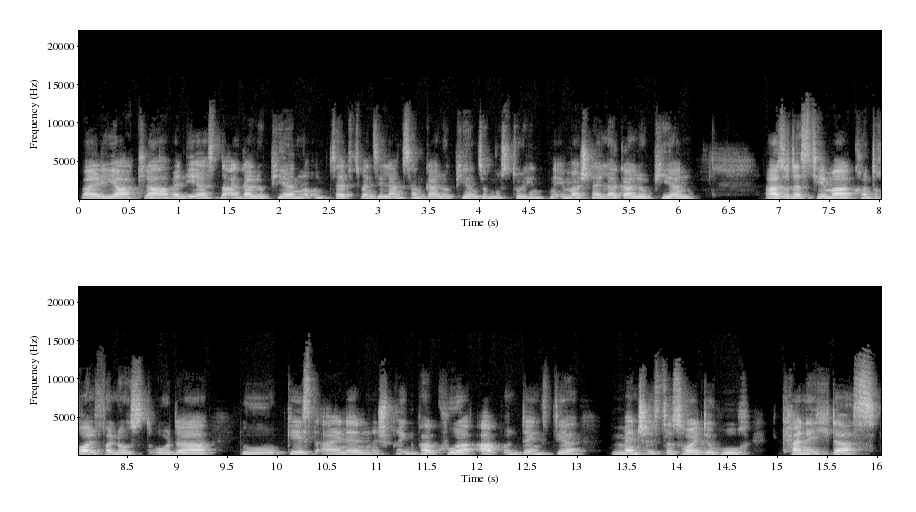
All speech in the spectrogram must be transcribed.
Weil ja, klar, wenn die ersten angaloppieren und selbst wenn sie langsam galoppieren, so musst du hinten immer schneller galoppieren. Also das Thema Kontrollverlust oder du gehst einen Springparcours ab und denkst dir, Mensch, ist das heute hoch? Kann ich das?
